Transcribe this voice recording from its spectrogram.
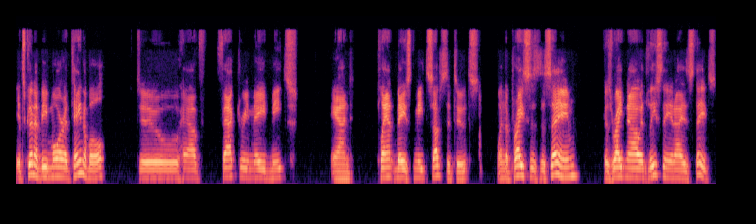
it's going to be more attainable to have factory-made meats and plant-based meat substitutes when the price is the same. Because right now, at least in the United States,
